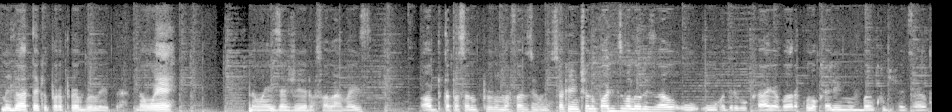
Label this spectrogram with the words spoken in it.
Melhor até que o próprio Arboleda. Não é, não é exagero falar, mas óbvio tá passando por uma fase ruim. Só que a gente não pode desvalorizar o, o Rodrigo Caio agora, colocar ele em um banco de reserva.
